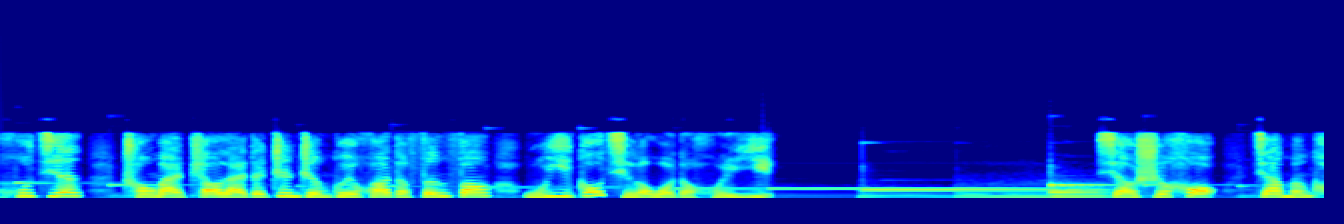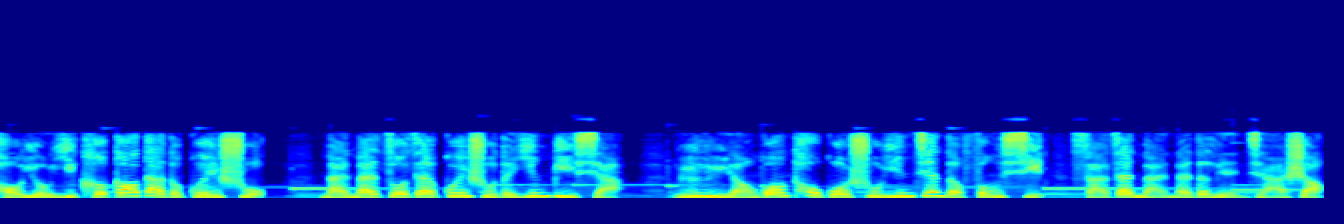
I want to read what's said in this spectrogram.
惚间，窗外飘来的阵阵桂花的芬芳，无意勾起了我的回忆。小时候，家门口有一棵高大的桂树，奶奶坐在桂树的荫蔽下，缕缕阳光透过树荫间的缝隙，洒在奶奶的脸颊上。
